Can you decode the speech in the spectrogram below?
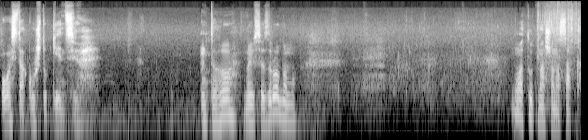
ось таку штукенцію. Того ми все зробимо. Ну, а тут наша насадка.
